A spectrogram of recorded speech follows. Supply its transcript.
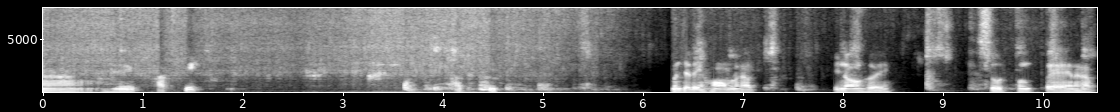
อ่านี่พัดพริกพัดพริก มันจะได้หอมนะครับ พี่น้องเคยสูตรของแป้นะครับ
